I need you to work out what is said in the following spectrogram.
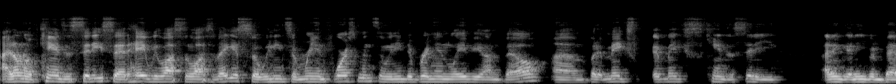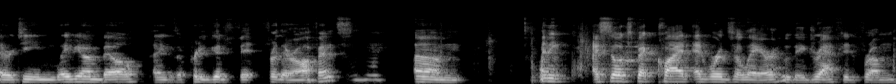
I don't know if Kansas City said, "Hey, we lost to Las Vegas, so we need some reinforcements and we need to bring in Le'Veon Bell." Um, but it makes it makes Kansas City, I think, an even better team. Le'Veon Bell, I think, is a pretty good fit for their offense. Mhm. Um, I think I still expect Clyde Edwards-Helaire, who they drafted from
